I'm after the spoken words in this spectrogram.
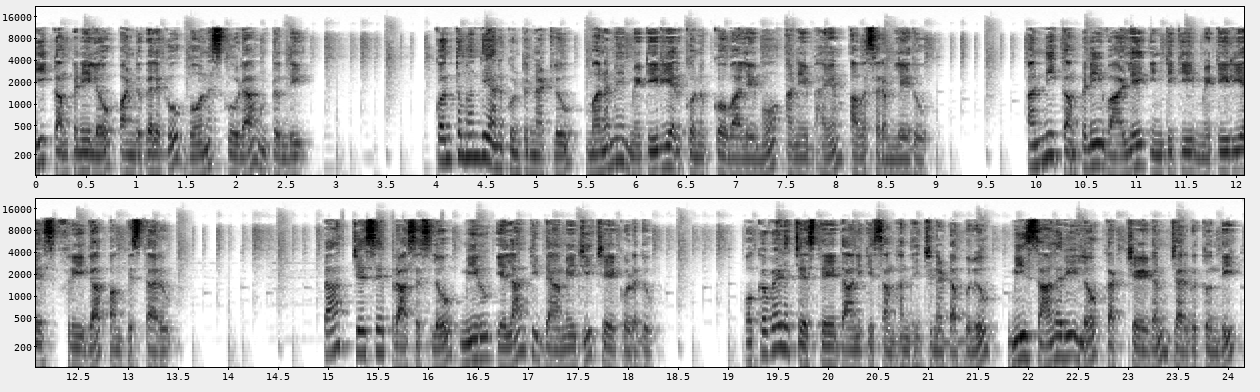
ఈ కంపెనీలో పండుగలకు బోనస్ కూడా ఉంటుంది. కొంతమంది అనుకుంటున్నట్లు మనమే మెటీరియల్ కొనుక్కోవాలేమో అనే భయం అవసరం లేదు. అన్ని కంపెనీ వాళ్ళే ఇంటికి మెటీరియల్స్ ఫ్రీగా పంపిస్తారు. ప్యాక్ చేసే ప్రాసెస్లో మీరు ఎలాంటి డ్యామేజీ చేయకూడదు. ఒకవేళ చేస్తే దానికి సంబంధించిన డబ్బులు మీ సాలరీలో కట్ చేయడం జరుగుతుంది.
